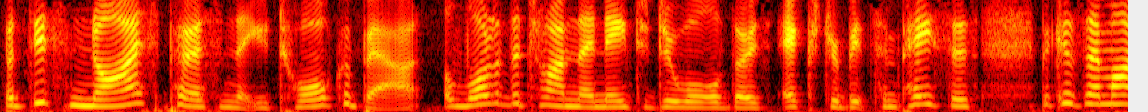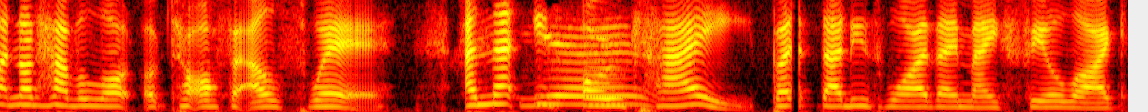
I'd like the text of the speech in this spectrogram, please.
But this nice person that you talk about, a lot of the time they need to do all of those extra bits and pieces because they might not have a lot to offer elsewhere. And that is Yeah. okay, but that is why they may feel like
